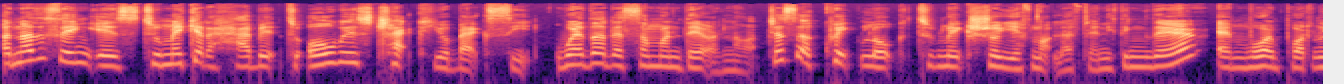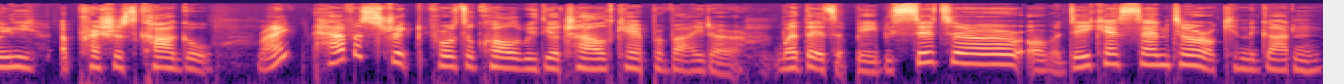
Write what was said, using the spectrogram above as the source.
Another thing is to make it a habit to always check your back seat, whether there's someone there or not. Just a quick look to make sure you have not left anything there, and more importantly, a precious cargo right? Have a strict protocol with your childcare provider, whether it's a babysitter or a daycare center or kindergarten.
